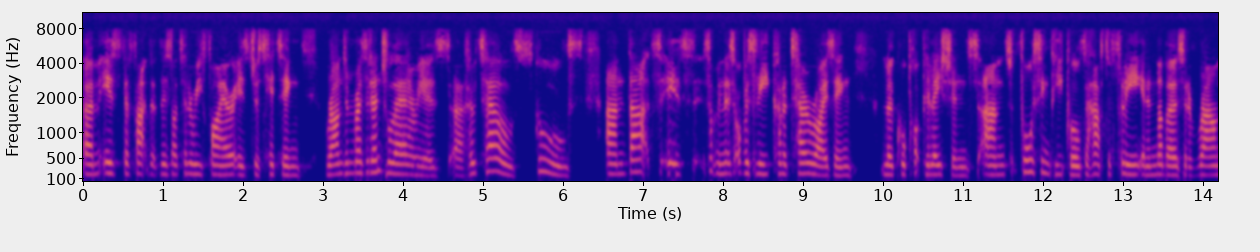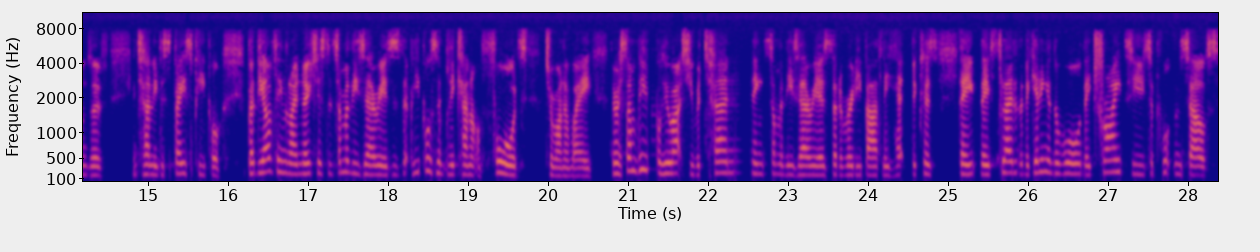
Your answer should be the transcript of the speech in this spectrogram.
um, is the fact that this artillery fire is just hitting random residential areas, uh, hotels, schools, and that is something that's obviously kind of terrorizing local populations and forcing people to have to flee in another sort of round of internally displaced people. But the other thing that I noticed in some of these areas is that people simply cannot afford to run away. There are some people who are actually returning some of these areas that are really badly hit because they, they fled at the beginning of the war. They tried to support themselves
